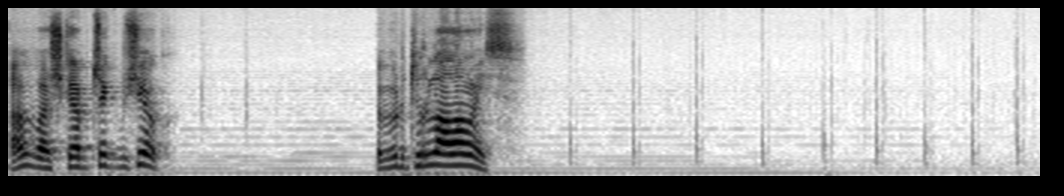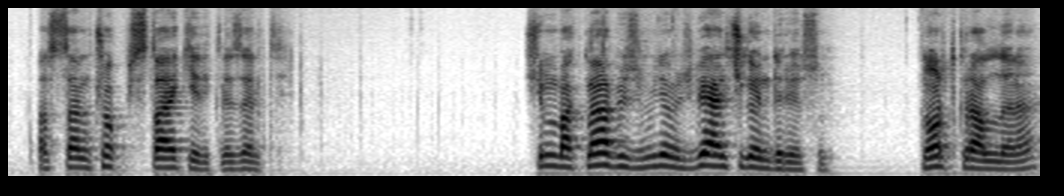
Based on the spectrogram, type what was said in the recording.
Abi başka yapacak bir şey yok. Öbür türlü alamayız. Aslanım çok pis dayak yedik Lezalit. Şimdi bak ne yapıyorsun biliyor musun? Bir elçi gönderiyorsun. Nord Krallığı'na.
